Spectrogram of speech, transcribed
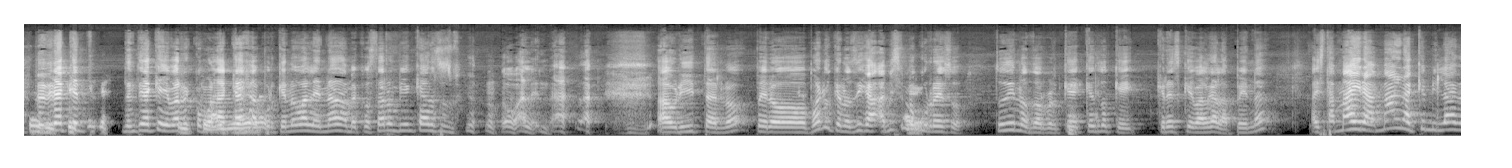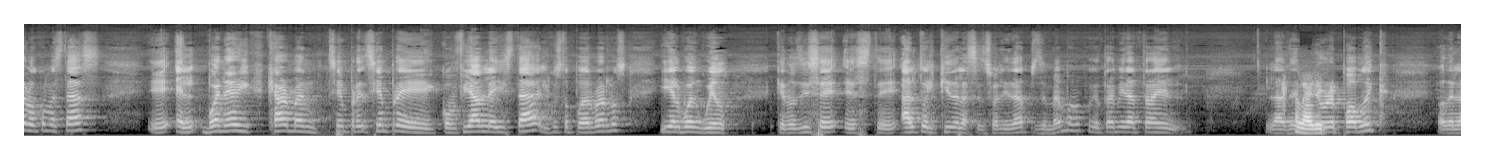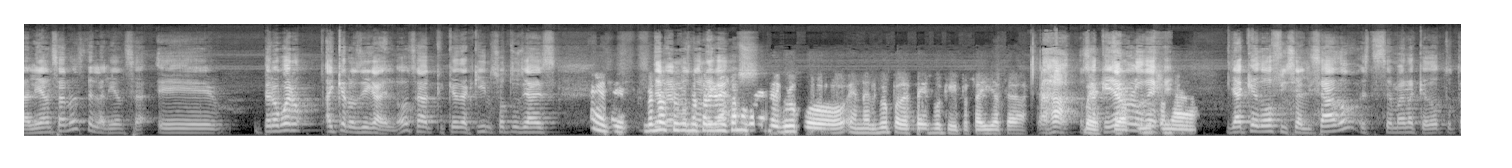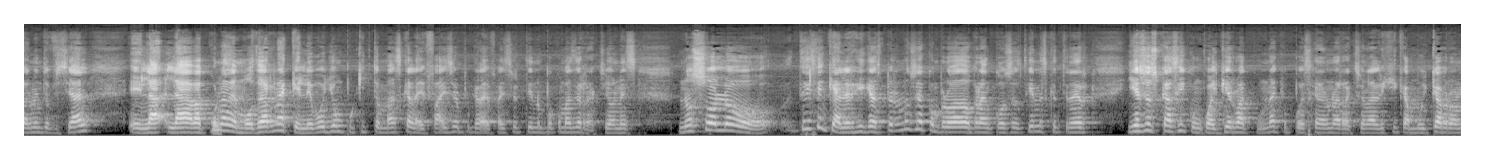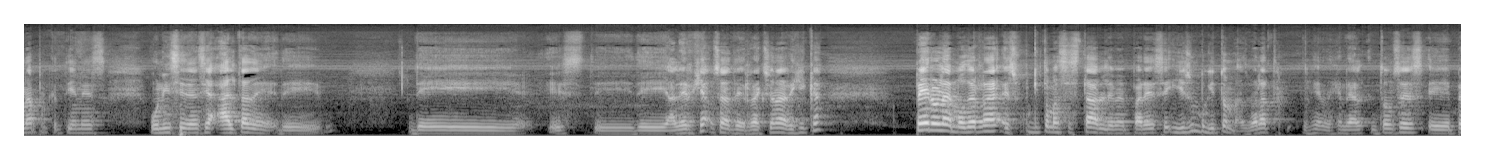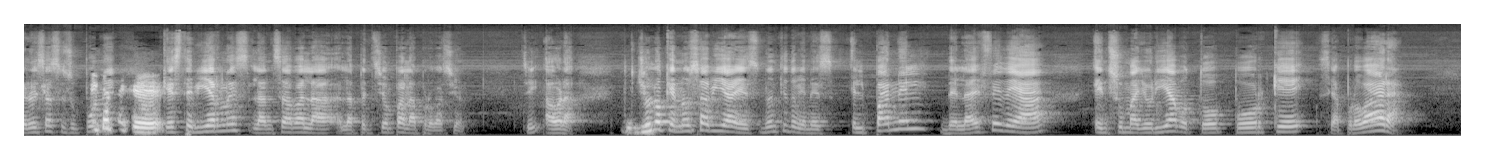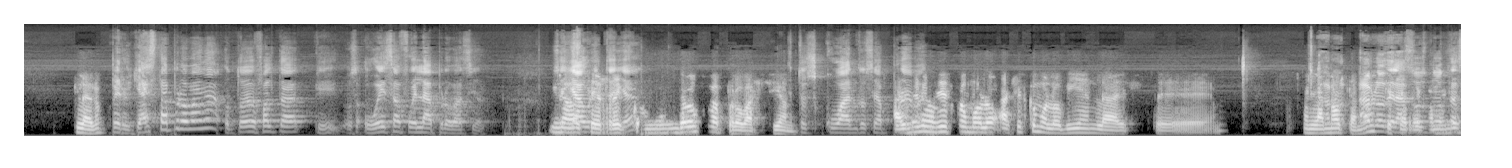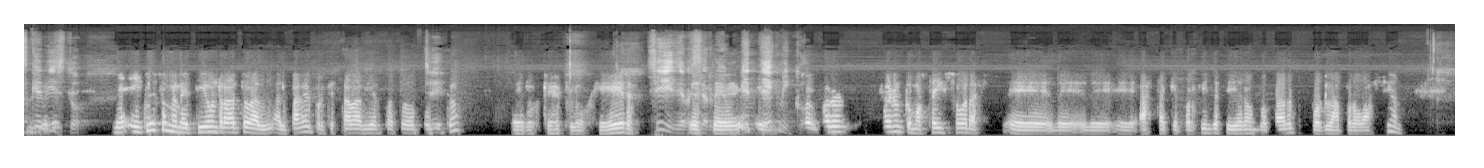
tendría que, tendría que llevarle como la caja porque no vale nada. Me costaron bien caros esos no vale nada ahorita, ¿no? Pero bueno, que nos diga. A mí se me ocurre eso. Tú dinos, Norbert, ¿qué, ¿qué, es lo que crees que valga la pena? Ahí está Mayra. Mayra, qué milagro, ¿cómo estás? Eh, el buen Eric Carman, siempre, siempre confiable, ahí está. El gusto poder verlos. Y el buen Will que nos dice este alto el key de la sensualidad, pues de Memo, ¿no? Porque trae, mira, trae el, la de New Republic o de la Alianza, no es de la Alianza. Eh, pero bueno, hay que nos diga él, ¿no? O sea, que quede aquí, nosotros ya es. Eh, Nosotros nos organizamos en el grupo, en el grupo de Facebook y pues ahí ya está. Ajá, o sea pues, que ya no lo deje. Ya quedó oficializado, esta semana quedó totalmente oficial. Eh, la, la, vacuna de Moderna, que le voy yo un poquito más que la de Pfizer, porque la de Pfizer tiene un poco más de reacciones. No solo, dicen que alérgicas, pero no se ha comprobado gran cosa. Tienes que tener, y eso es casi con cualquier vacuna, que puedes generar una reacción alérgica muy cabrona, porque tienes una incidencia alta de, de, de, este, de alergia, o sea, de reacción alérgica. Pero la de Moderna es un poquito más estable, me parece, y es un poquito más barata en general. Entonces, eh, pero esa se supone que... este viernes lanzaba la, la, petición para la aprobación. ¿sí? Ahora, yo lo que no sabía es, no entiendo bien, es el panel de la FDA en su mayoría votó porque se aprobara. Claro. Pero ya está aprobada o todavía falta que, o, sea, o esa fue la aprobación no, se recomendó su aprobación. Entonces, ¿cuándo se aprueba? Al menos así es como lo, así es como lo vi en la, este, en la nota, ¿no? Hablo de las dos notas que he visto. incluso me metí un rato al, al, panel porque estaba abierto a todo público, pero qué flojera. Sí, debe ser bien, este, técnico. Fueron, fueron como seis horas eh, de, de eh, hasta que por fin decidieron votar por la aprobación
